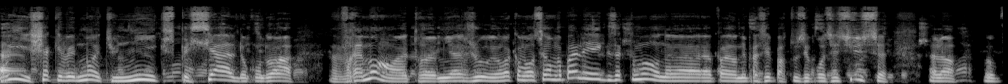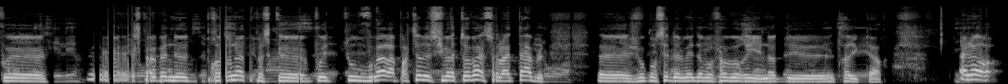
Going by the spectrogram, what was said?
Oui, chaque événement est unique, spécial, donc on doit vraiment être mis à jour. Et on va commencer, on va pas aller exactement, on a pas, on est passé par tous ces processus. Alors, vous pouvez, euh, c'est pas la peine de prendre note parce que vous pouvez tout voir à partir de Suvatova sur la table. Euh, je vous conseille de le mettre dans vos favoris, note du traducteur. Alors,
